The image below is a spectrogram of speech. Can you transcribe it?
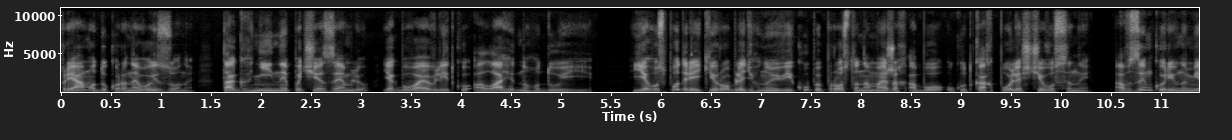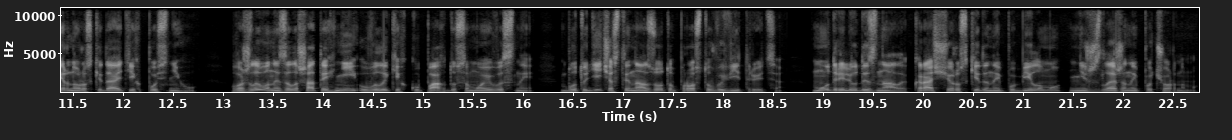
прямо до кореневої зони. Так гній не пече землю, як буває влітку, а лагідно годує її. Є господарі, які роблять гноєві купи просто на межах або у кутках поля ще восени, а взимку рівномірно розкидають їх по снігу. Важливо не залишати гній у великих купах до самої весни, бо тоді частина азоту просто вивітрюється. Мудрі люди знали, краще розкиданий по білому, ніж злежаний по чорному.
